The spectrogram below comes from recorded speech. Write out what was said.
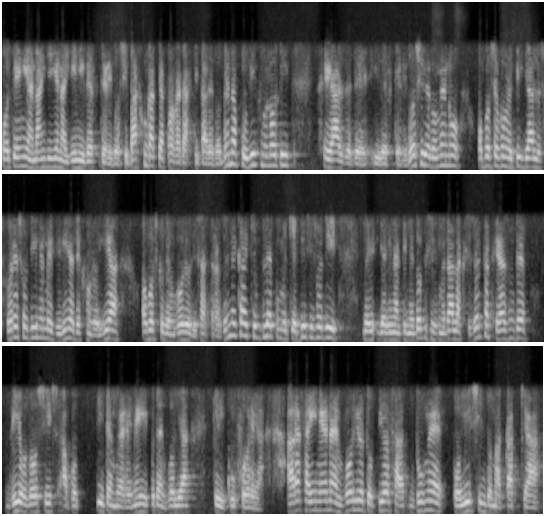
πότε είναι η ανάγκη για να γίνει η δεύτερη δόση. Υπάρχουν κάποια προκατακτικά δεδομένα που δείχνουν ότι χρειάζεται η δεύτερη δόση, δεδομένου, όπως έχουμε πει και άλλες φορές, ότι είναι με την ίδια τεχνολογία όπως και το εμβόλιο τη AstraZeneca και βλέπουμε και επίσης ότι για την αντιμετώπιση της μετάλλαξης ΔΕΛΤΑ χρειάζονται δύο δόσεις από είτε mRNA είτε τα εμβόλια κλινικού φορέα. Άρα θα είναι ένα εμβόλιο το οποίο θα δούμε πολύ σύντομα κάποια,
